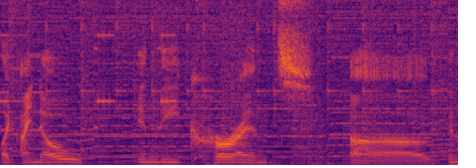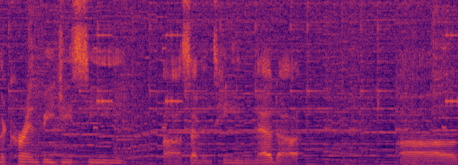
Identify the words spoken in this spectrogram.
Like, I know in the current uh, in the current VGC uh, 17 meta, um,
